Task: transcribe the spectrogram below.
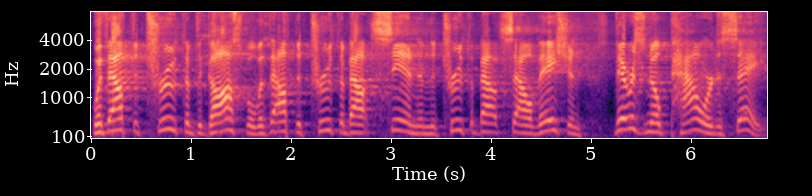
Without the truth of the gospel, without the truth about sin and the truth about salvation, there is no power to save.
